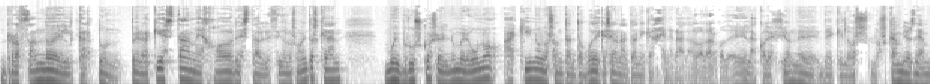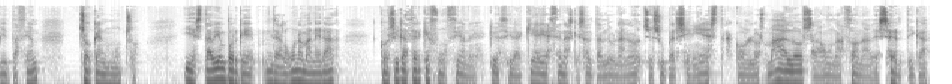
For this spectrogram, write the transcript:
rozando el cartoon, pero aquí está mejor establecido. Los momentos que eran muy bruscos en el número uno, aquí no lo son tanto. Puede que sea una tónica general a lo largo de la colección de, que los, los, cambios de ambientación choquen mucho. Y está bien porque de alguna manera consigue hacer que funcione. Quiero decir, aquí hay escenas que saltan de una noche súper siniestra con los malos a una zona desértica,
